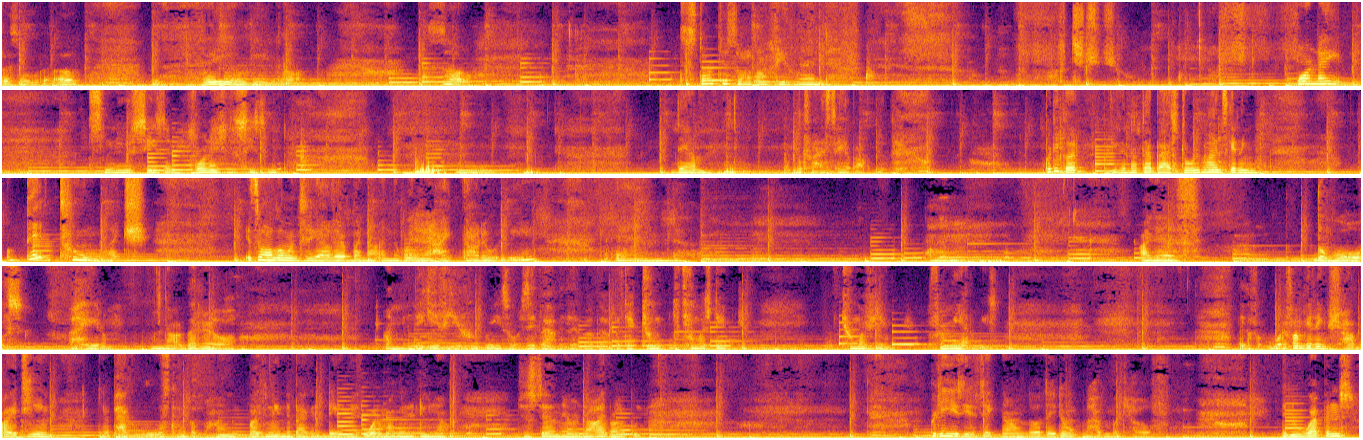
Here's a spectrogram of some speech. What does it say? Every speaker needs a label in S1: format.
S1: episode of Video Game Talk. So, to start this off, I'm feeling Fortnite. It's new season. Fortnite new season. Hmm. Damn. What should I say about it? Pretty good. Pretty good. Not that bad. Storyline's getting bit too much. It's all going together, but not in the way that I thought it would be. And um, I guess the wolves. I hate them. Not good at all. I mean, they give you resources, blah, blah, blah, blah, but they're too, too much damage. Too much damage. For me, at least. Like, if, what if I'm getting shot by a team and a pack of wolves comes up behind me, bites me in the back of the damn head? What am I gonna do now? Just stand there and die, probably. Pretty easy to take down, though. They don't have much health. The new weapons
